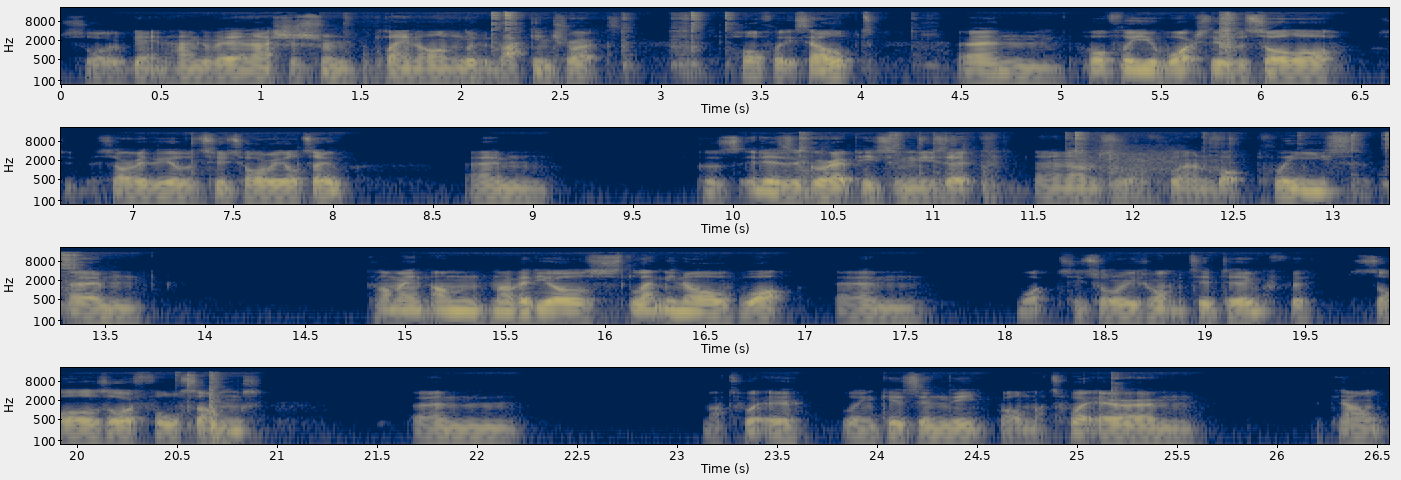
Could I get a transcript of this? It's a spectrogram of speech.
sort of getting the hang of it. And that's just from playing along with the backing tracks. Hopefully it's helped. And hopefully you've watched the other solo, sorry, the other tutorial too. Um, because it is a great piece of music and I'm of learn. But please um, comment on my videos. Let me know what um, what tutorials you want me to do for solos or full songs. Um, my Twitter link is in the well, my Twitter um, account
